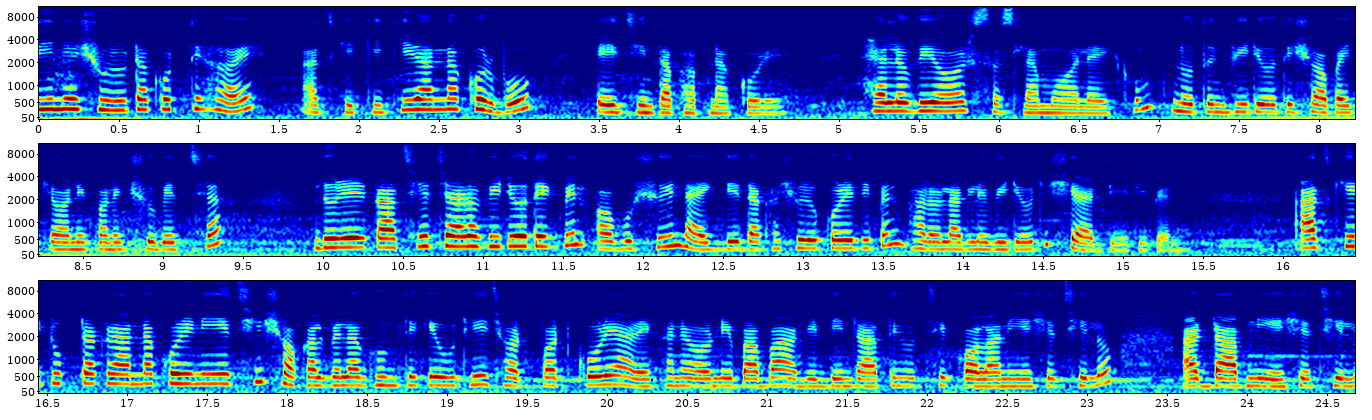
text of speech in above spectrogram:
দিনের শুরুটা করতে হয়। আজকে কি কি রান্না করব, এই চিন্তা ভাবনা করে। হ্যালো ভিওয়ার্স আসসালামু আলাইকুম। নতুন ভিডিওতে সবাইকে অনেক অনেক শুভেচ্ছা। দূরের কাছের যারা ভিডিও দেখবেন, অবশ্যই লাইক দিয়ে দেখা শুরু করে দিবেন। ভালো লাগলে ভিডিওটি শেয়ার দিয়ে দিবেন। আজকে টুকটাক রান্না করে নিয়েছি। সকালবেলা ঘুম থেকে উঠেই ঝটপট করে, আর এখানে অর্ণির বাবা আগের দিন রাতে হচ্ছে কলা নিয়ে এসেছিল আর ডাব নিয়ে এসেছিল।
